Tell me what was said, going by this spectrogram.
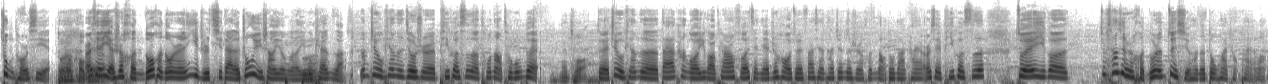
重头戏，而且也是很多很多人一直期待的，终于上映了的一部片子。那么这部片子就是皮克斯的《头脑特工队》。没错。对这部片子，大家看过预告片和简介之后，就会发现它真的是很脑洞大开。而且皮克斯作为一个，就相信是很多人最喜欢的动画厂牌了。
